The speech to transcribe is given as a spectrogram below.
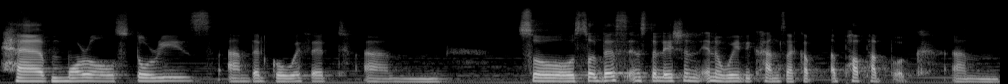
have moral stories um, that go with it. Um, so so this installation in a way becomes like a, a pop-up book um,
